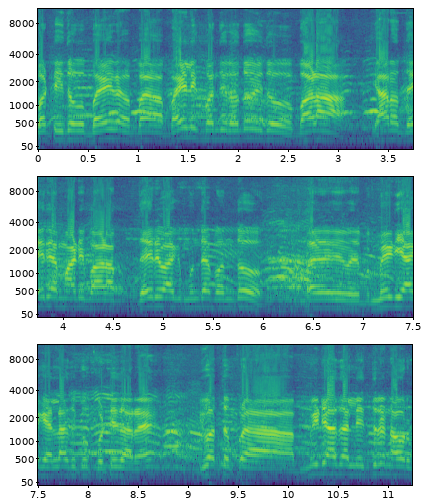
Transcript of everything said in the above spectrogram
ಬಟ್ ಇದು ಬಯ ಬಯಲಿಗೆ ಬಂದಿರೋದು ಇದು ಭಾಳ ಯಾರೋ ಧೈರ್ಯ ಮಾಡಿ ಭಾಳ ಧೈರ್ಯವಾಗಿ ಮುಂದೆ ಬಂದು ಮೀಡಿಯಾಗೆ ಎಲ್ಲದಕ್ಕೂ ಕೊಟ್ಟಿದ್ದಾರೆ. ಇವತ್ತು ಪ್ರ ಮೀಡಿಯಾದಲ್ಲಿ ಇದ್ರೂ ಅವ್ರು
